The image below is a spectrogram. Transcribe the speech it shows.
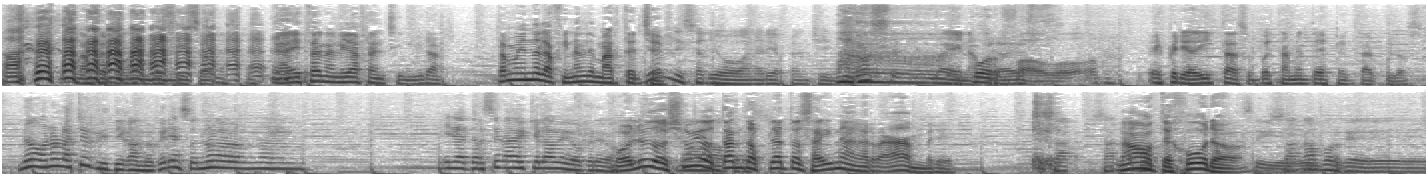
Ah. No se pongan ahí está Analia Franchín, mirá. Estamos viendo la final de ¿De Masterchef. dónde salió Analia Franchini? No sé. Bueno, por es- favor. Es, periodista supuestamente de espectáculos. No, no la estoy criticando. Quería so- no la- no- es la tercera vez que la veo, creo. Boludo, yo No, veo pero tantos platos ahí me agarra hambre. Saca, saca No, por- te juro. Saca porque.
